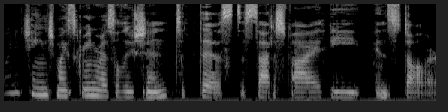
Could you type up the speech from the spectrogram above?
I'm going to change my screen resolution to this to satisfy the installer.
